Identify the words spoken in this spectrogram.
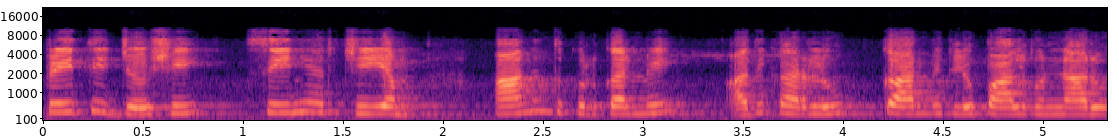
ప్రీతి జోషి సీనియర్ జీఎం ఆనంద్ కుల్కర్ణి అధికారులు కార్మికులు పాల్గొన్నారు.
